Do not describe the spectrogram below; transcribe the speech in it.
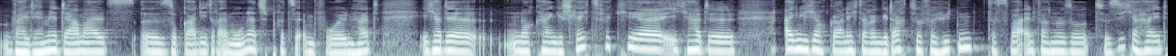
weil der mir damals äh, sogar die drei Monatsspritze empfohlen hat. Ich hatte noch keinen Geschlechtsverkehr. Ich hatte eigentlich auch gar nicht daran gedacht zu verhüten. Das war einfach nur so zur Sicherheit.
